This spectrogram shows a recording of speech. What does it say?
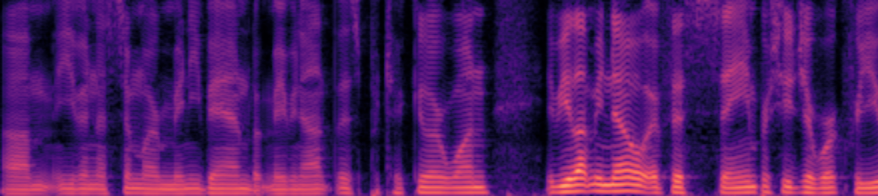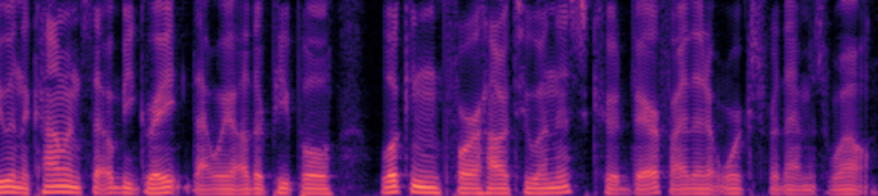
um, even a similar minivan, but maybe not this particular one. If you let me know if this same procedure worked for you in the comments, that would be great. That way, other people looking for how to on this could verify that it works for them as well.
